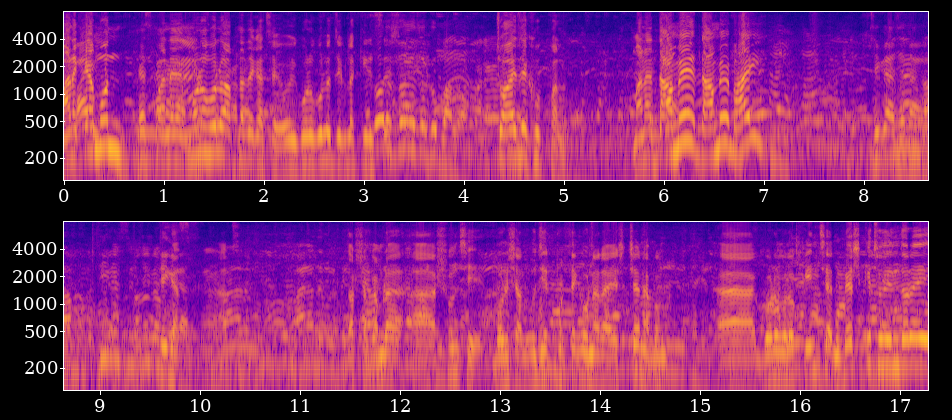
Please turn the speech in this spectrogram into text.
মানে কেমন মানে মনে হলো আপনাদের কাছে ওই গরুগুলো যেগুলো কিনছে? চয়েজে খুব ভালো। মানে দামে দামে ভাই? ঠিক আছে ঠিক আছে আচ্ছা। দর্শক আমরা শুনছি বরিশাল উজিরপুর থেকে ওনারা এসছেন এবং গরুগুলো কিনছেন। বেশ কিছুদিন ধরেই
